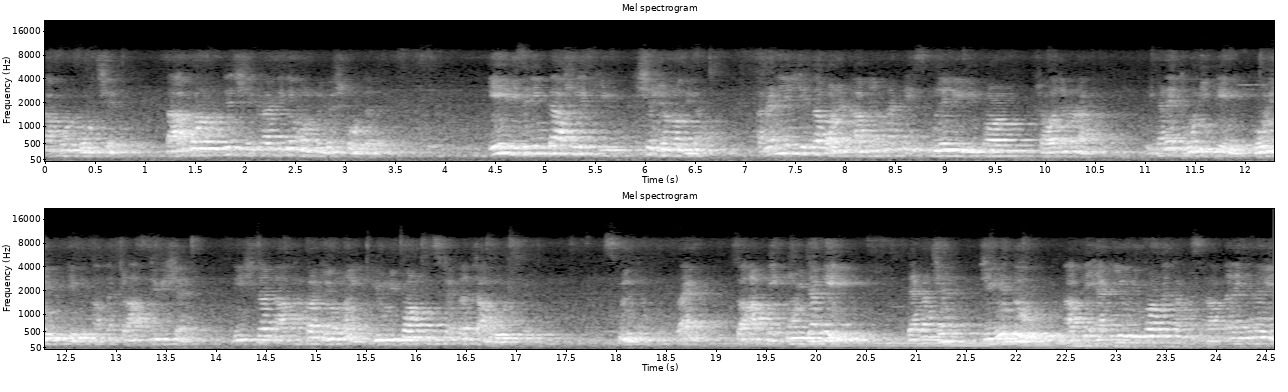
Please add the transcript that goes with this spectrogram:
কাপড় পরছে তা পরবর্তীতে শিক্ষার্থীকে মনোনিবেশ করতে হবে। এই রিজনিংটা আসলে কি কিসের জন্য দিলাম? আপনারা নিয়ে চিন্তা করেন, আপনি যখন একটা স্কুলের ইউনিফর্ম সহজনে রাখেন এখানে ধনীকে গরিবকে আপনার ক্লাস ডিভিশন জিনিসটা না থাকার জন্যই ইউনিফর্ম সিস্টেমটা চালু হয়েছে। স্কুলে রাইট তো আপনি ওইটাকে দেখাচ্ছেন, যেহেতু আপনি একই ইউনিফর্মে থাকতেছেন, আপনার এখানে ওই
